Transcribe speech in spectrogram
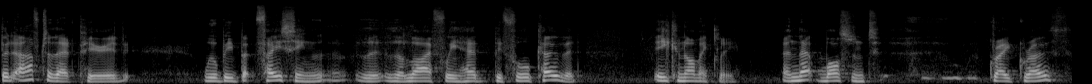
But after that period, we'll be facing the, the life we had before COVID economically. And that wasn't great growth,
